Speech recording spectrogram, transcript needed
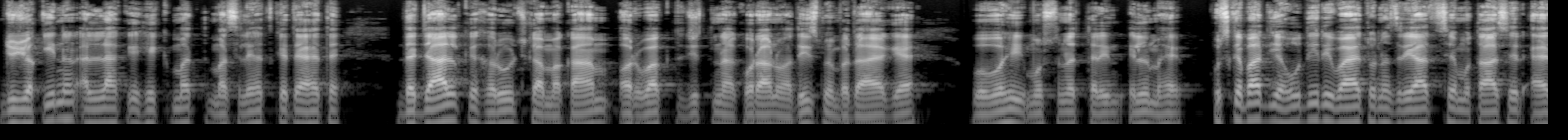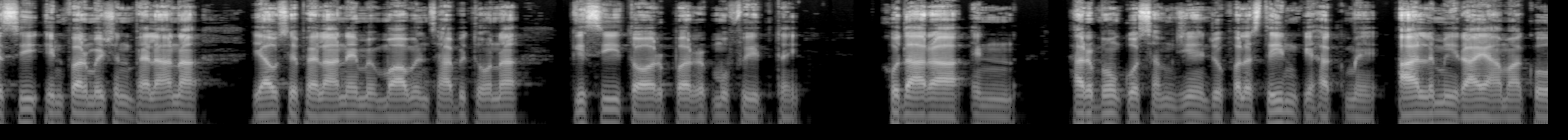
जो यकीनन अल्लाह की हमत मसलहत के तहत है दजाल के खरूज का मकाम और वक्त जितना कुरान हदीस में बताया गया, वो वही मुस्ंद तरीन इल्म है। उसके बाद यहूदी रिवायत व नज़रियात से मुतासर ऐसी इंफॉर्मेशन फैलाना या उसे फैलाने में मुआवन साबित होना किसी तौर पर मुफीद नहीं। खुदारा इन हरबों को समझें जो फ़लस्तीन के हक़ में आलमी रायामा को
